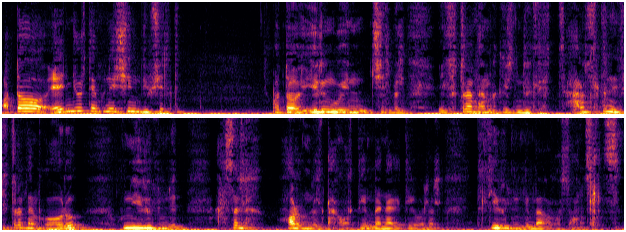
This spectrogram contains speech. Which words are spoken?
Одоо янжуур тамхины шинэ дэвшилтэд одоо 90 үеийн жишээлбэл электрон тамхи гэж нэрлэгдсэн. Харамсалтай нь электрон тамхи өөрөө хүний эрүүл мэндэд асар их хор хөндлөлт дагуулдаг юм байна гэдгийг бол дэлхийн эрүүл мэндийн байгууллагаас онцлцсон.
